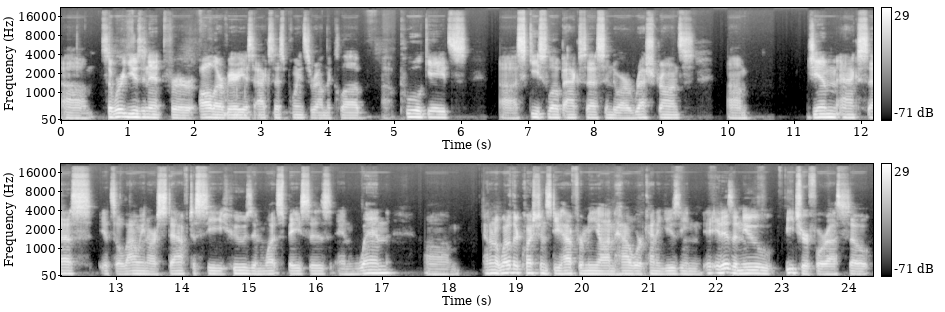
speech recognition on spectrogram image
Um, so we're using it for all our various access points around the club, uh, pool gates, uh, ski slope access into our restaurants, um, gym access. It's allowing our staff to see who's in what spaces and when. Um, I don't know. What other questions do you have for me on how we're kind of using it, is a new feature for us. So,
